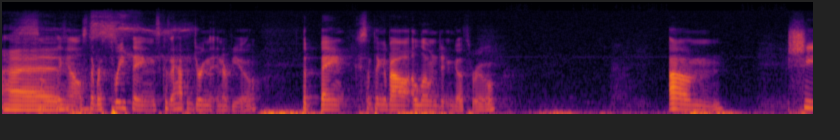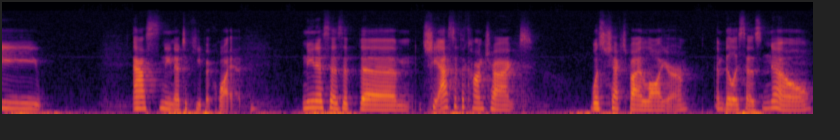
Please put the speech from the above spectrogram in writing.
Uh, something else. There were three things because it happened during the interview. The bank, something about a loan didn't go through. Um, she asked Nina to keep it quiet. Nina says that the she asked if the contract was checked by a lawyer, and Billie says no.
